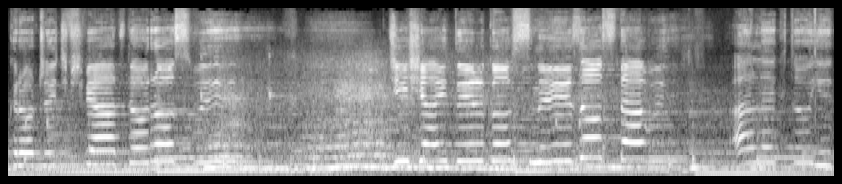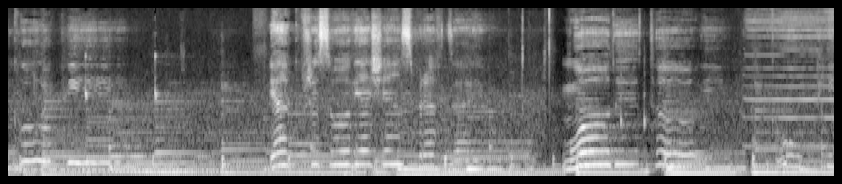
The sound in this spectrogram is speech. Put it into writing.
wkroczyć w świat dorosłych. Dzisiaj tylko sny zostały, ale kto je kupi? Jak przysłowia się sprawdzają, młody to i głupi.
